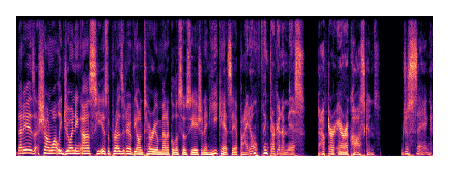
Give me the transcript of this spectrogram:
That is Shawn Whatley joining us. He is the president of the Ontario Medical Association, and he can't say it, but I don't think they're going to miss Dr. Eric Hoskins. I'm just saying.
